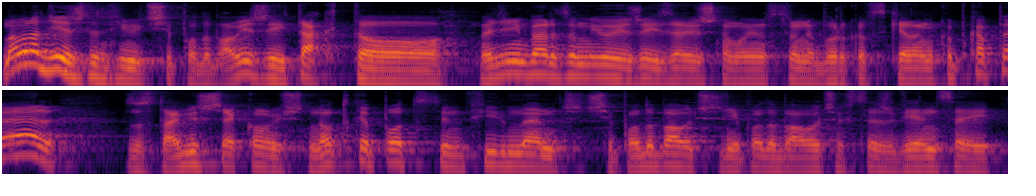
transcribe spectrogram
Mam nadzieję, że ten filmik Ci się podobał. Jeżeli tak, to będzie mi bardzo miło, jeżeli zajrzysz na moją stronę borkowskiadam.pl, zostawisz jakąś notkę pod tym filmem, czy Ci się podobało, czy nie podobało, czy chcesz więcej.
